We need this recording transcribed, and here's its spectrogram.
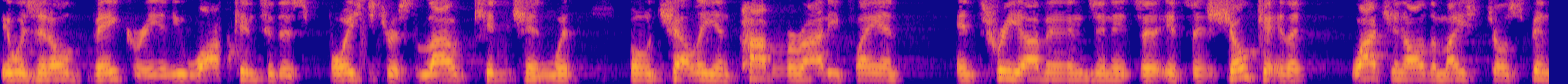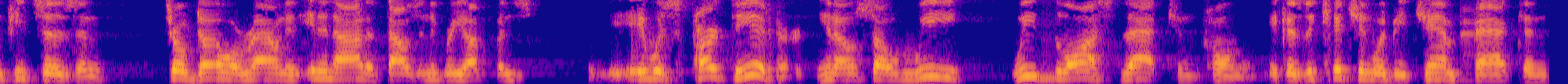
It was an old bakery, and you walk into this boisterous, loud kitchen with Bocelli and Pavarotti playing in three ovens, and it's a it's a showcase. Like watching all the maestros spin pizzas and throw dough around and in and out of thousand degree ovens. It was part theater, you know. So we we lost that component because the kitchen would be jam packed, and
